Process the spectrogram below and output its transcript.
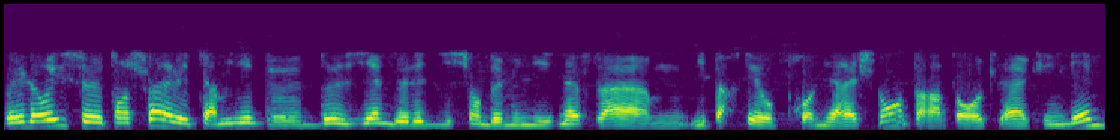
Oui, Loris, euh, ton cheval avait terminé de deuxième de l'édition 2019. Là, euh, il partait au premier échelon par rapport au Clean Game.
